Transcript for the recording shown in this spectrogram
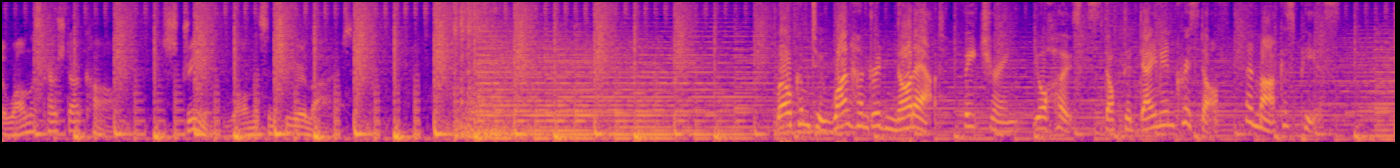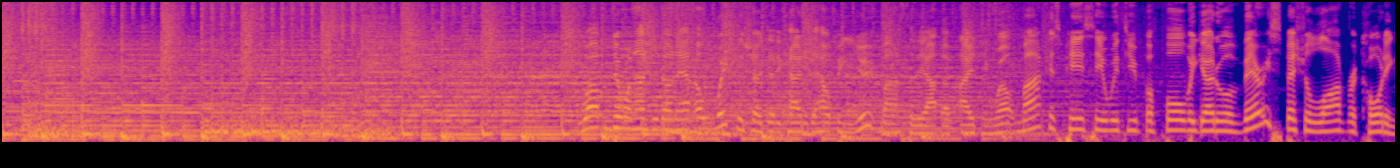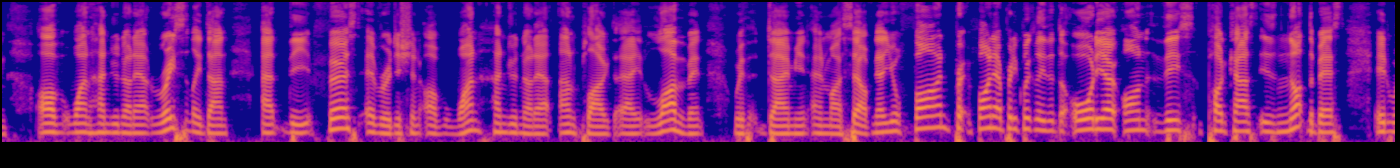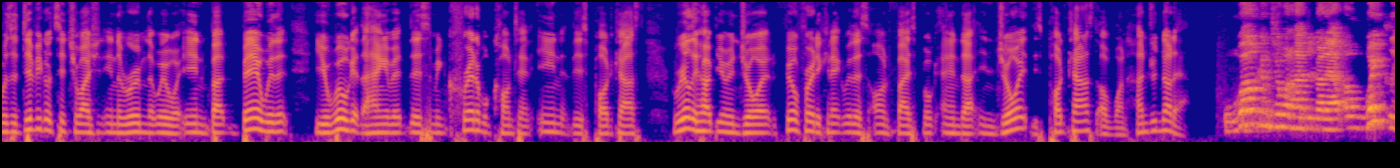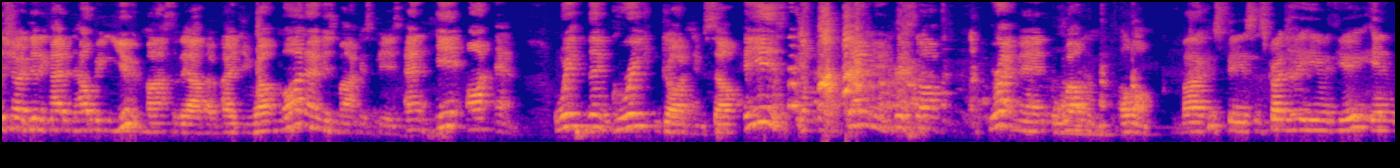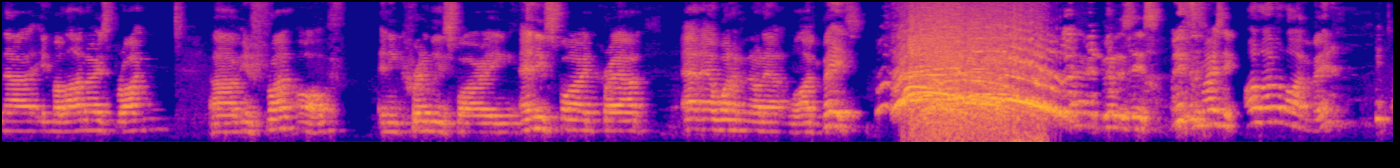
thewellnesscouch.com, streaming wellness into your lives. Welcome to 100 Not Out, featuring your hosts Dr. Damian Kristof and Marcus Pearce. Welcome to 100 Not Out, a weekly show dedicated to helping you master the art of aging well. Marcus Pearce here with you before we go to a very special live recording of 100 Not Out, recently done at the first ever edition of 100 Not Out Unplugged, a live event with Damian and myself. Now, you'll find find out pretty quickly that the audio on this podcast is not the best. It was a difficult situation in the room that we were in, but bear with it. You will get the hang of it. There's some incredible content in this podcast. Really hope you enjoy it. Feel free to connect with us on Facebook and uh, enjoy this podcast of 100 Not Out. Welcome to 100 Not Out, a weekly show dedicated to helping you master the art of aging well. My name is Marcus Pearce, and here I am with the Greek god himself. He is Dr. Damian Kristof. Great man, welcome along. Marcus Pearce, it's great to be here with you in uh, in Milano's Brighton, um, in front of an incredibly inspiring and inspired crowd at our 100 Not Out live event. How good is this? This is amazing. I love a live event. It's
